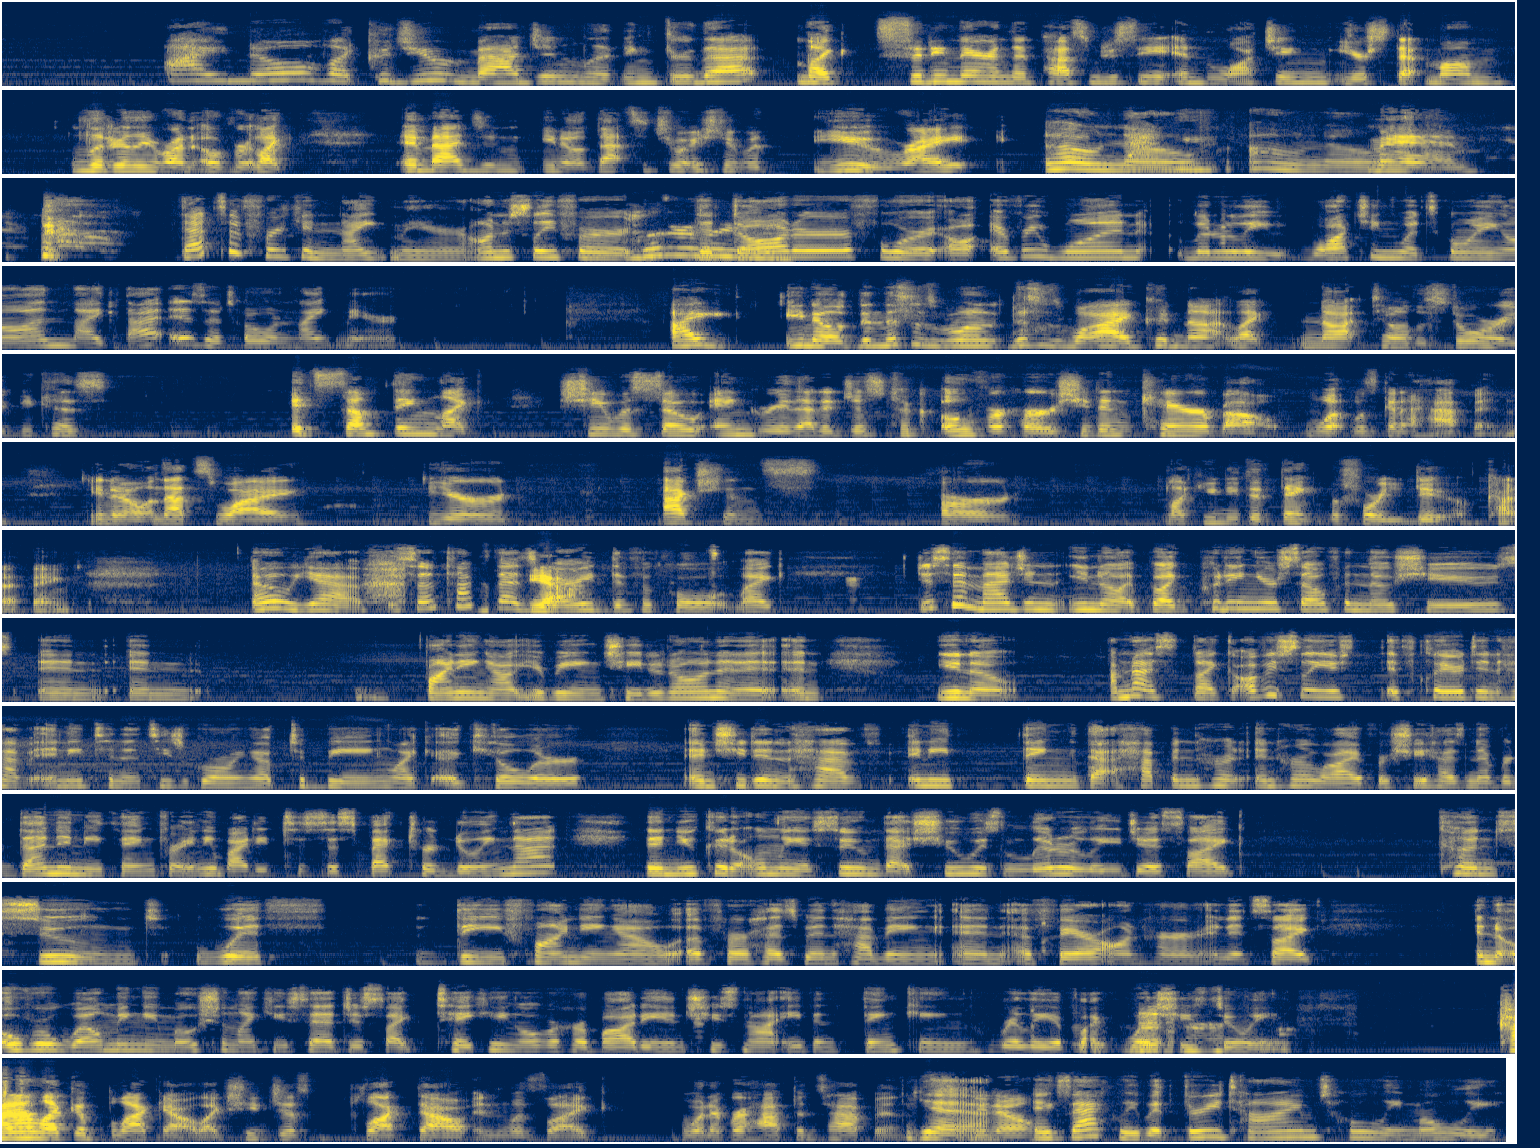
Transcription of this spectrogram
I know, like, could you imagine living through that? Like, sitting there in the passenger seat and watching your stepmom literally run over. Like, imagine, you know, that situation with you, right? Oh no. Oh no. Man, That's a freaking nightmare. Honestly, for Literally. the daughter, for all, everyone literally watching what's going on, like that is a total nightmare. I, you know, then this is one. This is why I could not like not tell the story because it's something like she was so angry that it just took over her. She didn't care about what was going to happen, you know, and that's why your actions are like you need to think before you do, kind of thing. Oh yeah, sometimes that's Yeah. very difficult. Like, just imagine, you know, like, like putting yourself in those shoes and and finding out you're being cheated on, and and you know, I'm not like obviously if, if Claire didn't have any tendencies growing up to being like a killer, and she didn't have anything that happened her in her life, or she has never done anything for anybody to suspect her doing that, then you could only assume that she was literally just like consumed with the finding out of her husband having an affair on her. And it's like an overwhelming emotion like you said just like taking over her body and she's not even thinking really of like what she's doing Kind of like a blackout. Like she just blacked out and was like, whatever happens, happens. yeah You know? exactly but three times holy moly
